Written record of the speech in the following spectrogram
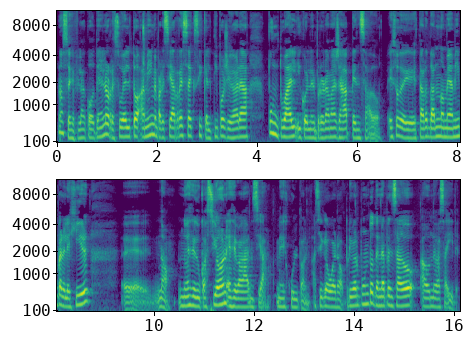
No sé, flaco, tenelo resuelto. A mí me parecía re sexy que el tipo llegara puntual y con el programa ya pensado. Eso de estar dándome a mí para elegir, eh, no, no es de educación, es de vagancia, me disculpan. Así que bueno, primer punto, tener pensado a dónde vas a ir.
